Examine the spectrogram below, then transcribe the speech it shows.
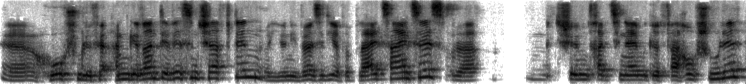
äh, Hochschule für angewandte Wissenschaften, University of Applied Sciences oder mit schönem traditionellen Begriff Fachhochschule.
